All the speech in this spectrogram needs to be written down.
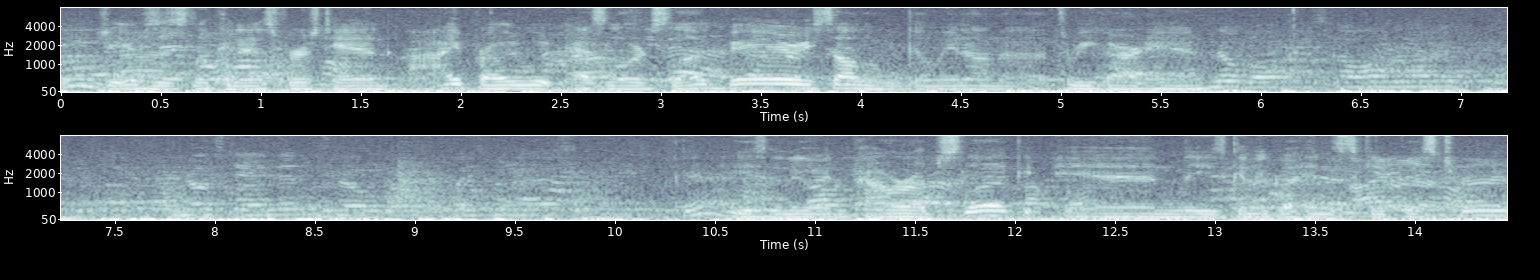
Okay, James is looking at his first hand. I probably would, as Lord Slug, very seldom would go in on a three card hand. No. No stand-ins, no replacement guys. Okay, he's going to go ahead and power up Slug, and he's going to go ahead and skip his turn.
